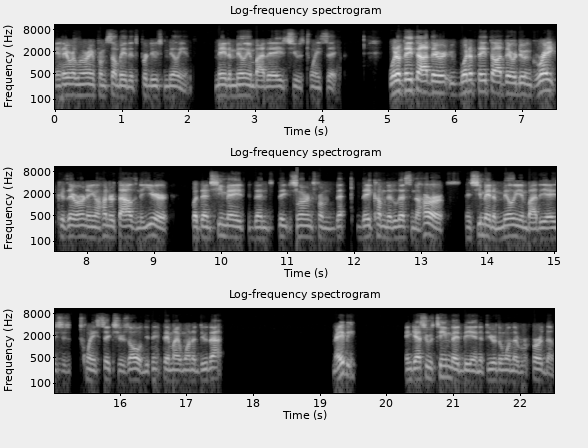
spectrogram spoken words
and they were learning from somebody that's produced millions, made a million by the age she was 26. What if they thought they were? What if they thought they were doing great because they were earning a hundred thousand a year, but then she made then they, she learns from that they come to listen to her, and she made a million by the age of 26 years old. Do you think they might want to do that? Maybe. And guess whose team they'd be in if you're the one that referred them?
